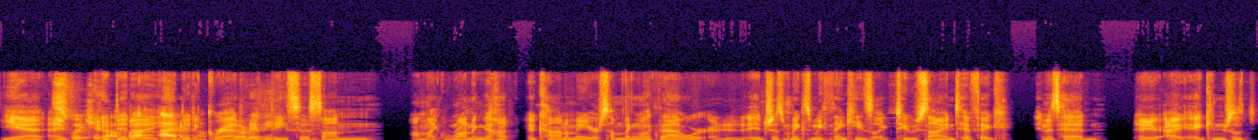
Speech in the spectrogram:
Yeah, I, Switch it he up. did I- a I he did a You know I graduate mean? thesis on on like running economy or something like that, where it, it just makes me think he's like too scientific in his head. I, I I can just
